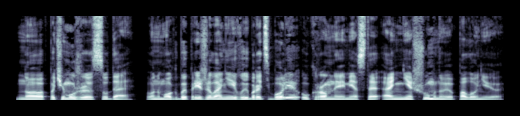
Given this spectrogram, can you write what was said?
Но почему же сюда? Он мог бы при желании выбрать более укромное место, а не шумную Полонию.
